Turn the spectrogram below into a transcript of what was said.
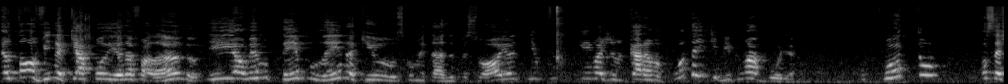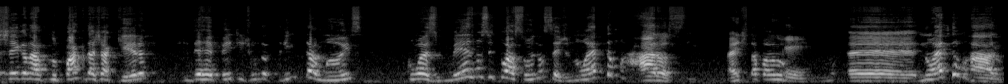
eu tô ouvindo aqui a Poliana falando e ao mesmo tempo lendo aqui os comentários do pessoal e eu, eu fiquei imaginando, caramba, quanto a gente vive numa bolha. O quanto você chega na, no Parque da Jaqueira e de repente junta 30 mães com as mesmas situações, ou seja, não é tão raro assim. A gente tá falando. É. É, não é tão raro.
